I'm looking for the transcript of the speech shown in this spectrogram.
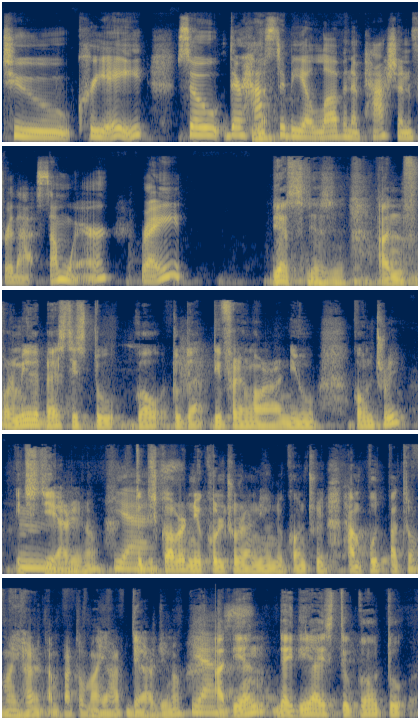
to create. So there has yeah. to be a love and a passion for that somewhere, right? Yes, yes. And for me, the best is to go to the different or a new country each mm. year, you know, yes. to discover new culture and new new country and put part of my heart and part of my art there, you know. Yes. At the end, the idea is to go to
